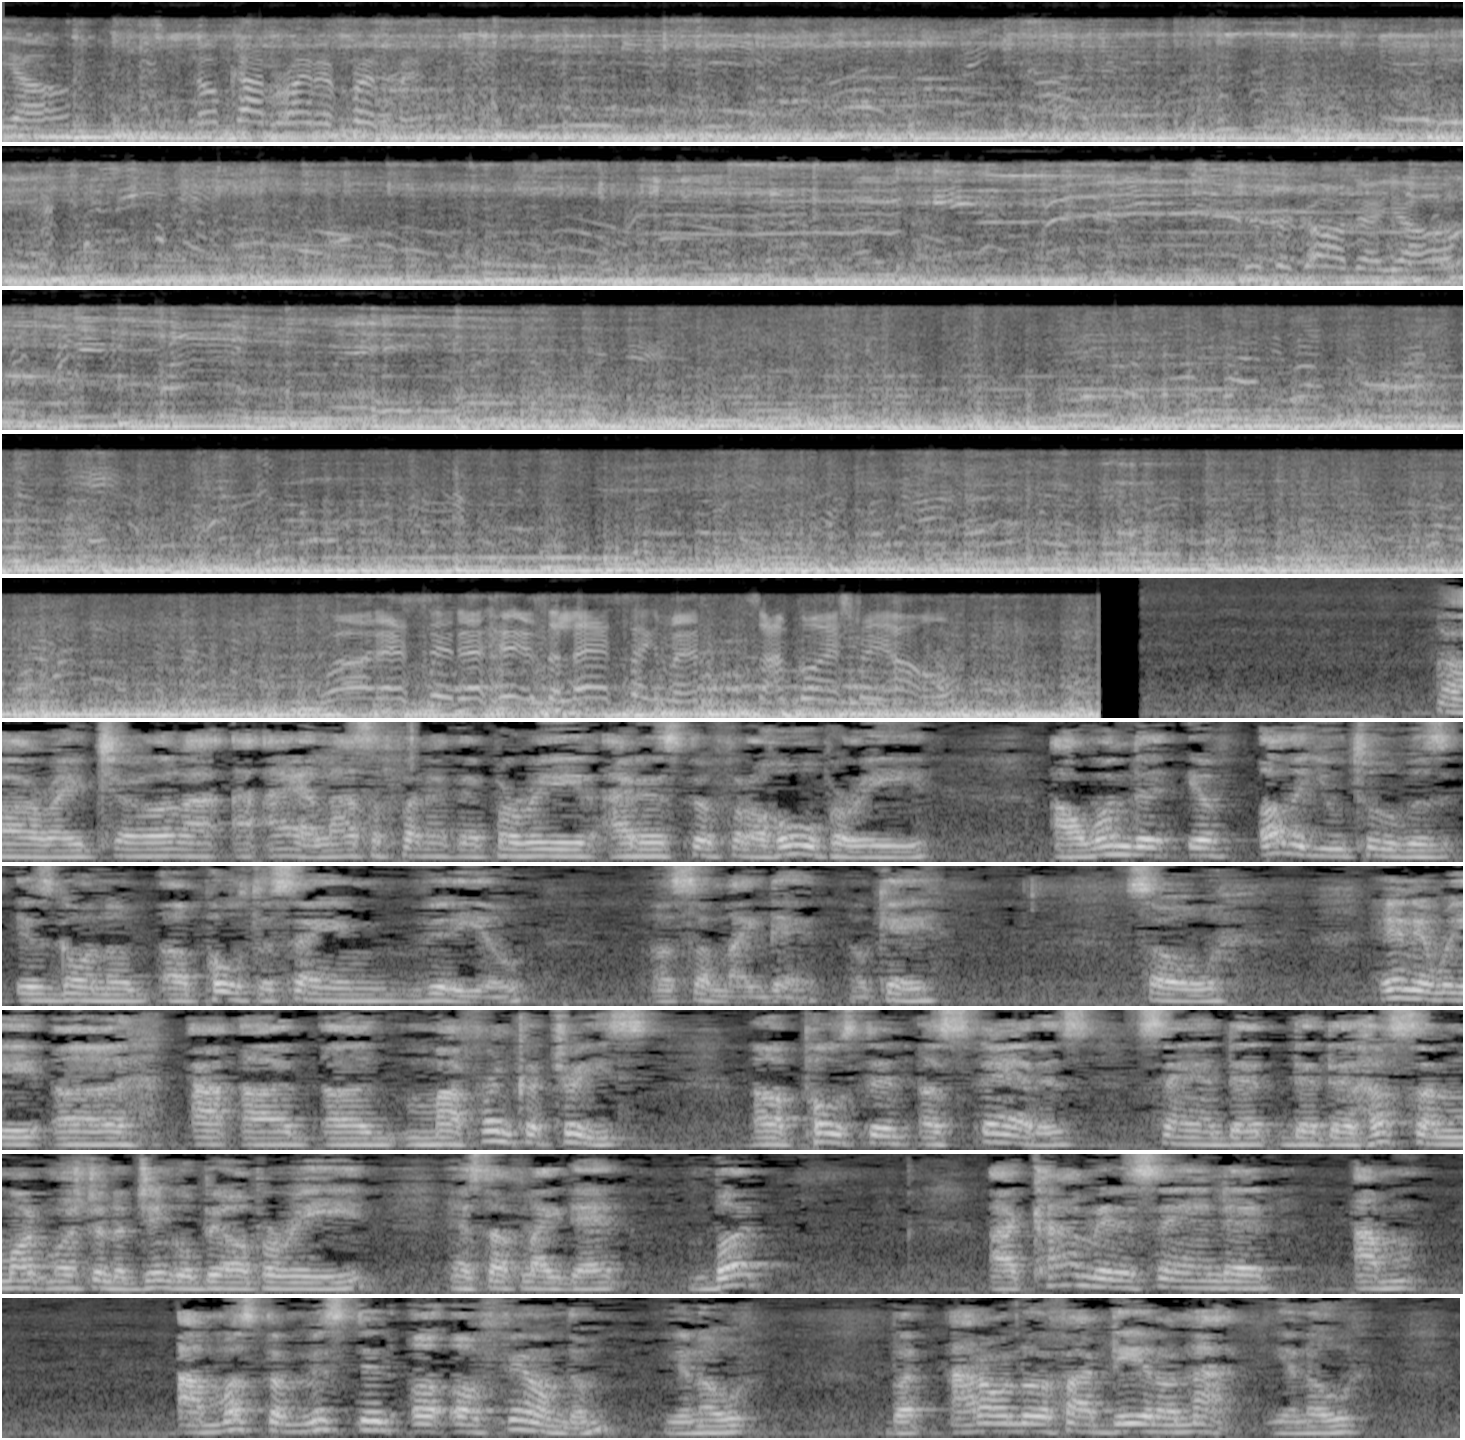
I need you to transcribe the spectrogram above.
Y'all. No copyright infringement. Right, y'all. I, I, I had lots of fun at that parade. I didn't stood for the whole parade. I wonder if other YouTubers is going to uh, post the same video or something like that. Okay. So, anyway, uh, I, uh, my friend Catrice uh, posted a status saying that, that, that her son marched in the Jingle Bell Parade and stuff like that. But I commented saying that I'm I must have missed it or, or filmed them, you know, but I don't know if I did or not, you know.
